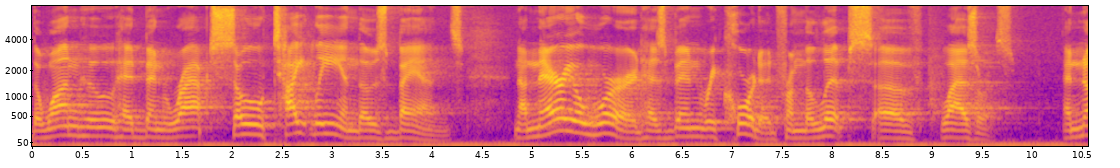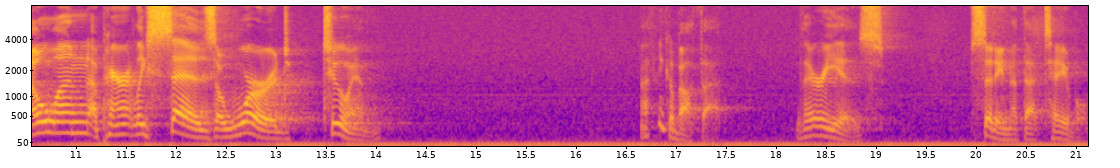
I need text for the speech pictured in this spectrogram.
The one who had been wrapped so tightly in those bands. Now, nary a word has been recorded from the lips of Lazarus. And no one apparently says a word to him. Now, think about that. There he is, sitting at that table.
